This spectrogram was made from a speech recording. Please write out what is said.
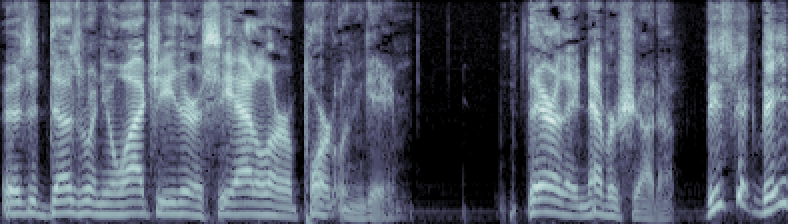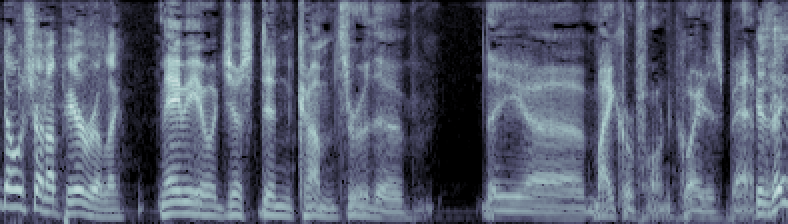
as it does when you watch either a Seattle or a Portland game. There, they never shut up. These they don't shut up here really Maybe it just didn't come through the the uh, microphone quite as bad because they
